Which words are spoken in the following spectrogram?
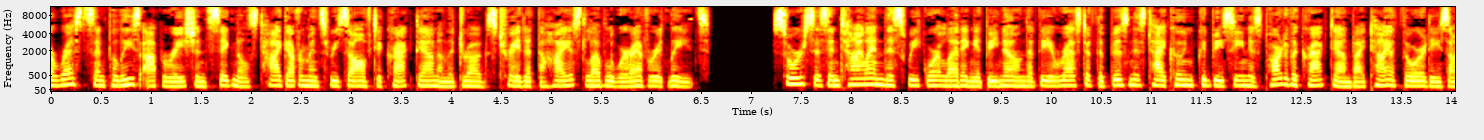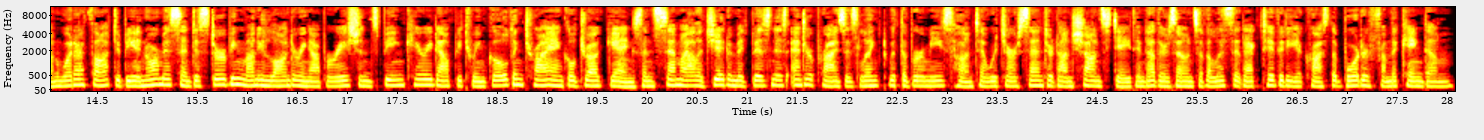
Arrests and police operations signals Thai government's resolve to crack down on the drugs trade at the highest level wherever it leads. Sources in Thailand this week were letting it be known that the arrest of the business tycoon could be seen as part of a crackdown by Thai authorities on what are thought to be enormous and disturbing money laundering operations being carried out between Golden Triangle drug gangs and semi legitimate business enterprises linked with the Burmese junta, which are centered on Shan State and other zones of illicit activity across the border from the kingdom.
